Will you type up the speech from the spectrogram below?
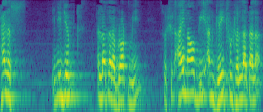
palace in Egypt. Allah Ta'ala brought me. So should I now be ungrateful to Allah Ta'ala?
